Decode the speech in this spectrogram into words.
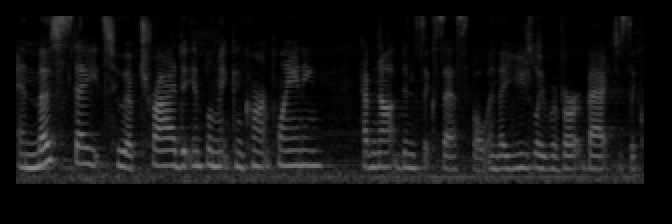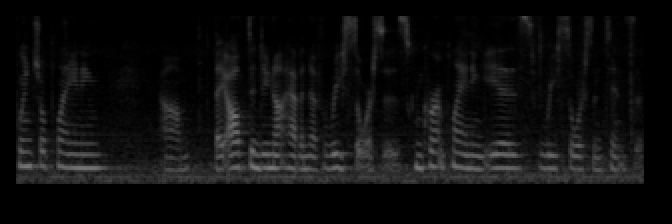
And most states who have tried to implement concurrent planning have not been successful, and they usually revert back to sequential planning. Um, they often do not have enough resources. Concurrent planning is resource intensive.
